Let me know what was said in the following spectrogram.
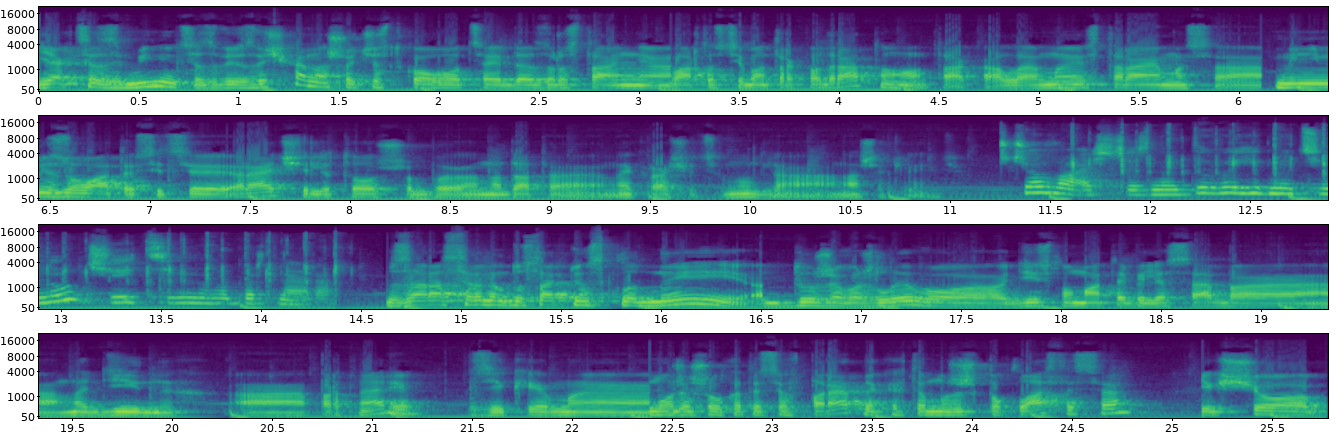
Як це змінюється? Зв- Звичайно, що частково це йде зростання вартості метра квадратного, так але ми стараємося мінімізувати всі ці речі для того, щоб надати найкращу ціну для наших клієнтів. Що важче знайти вигідну ціну чи цінного партнера? Зараз ринок достатньо складний. Дуже важливо дійсно мати біля себе надійних партнерів, з якими можеш рухатися вперед, на яких ти можеш покластися. Якщо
